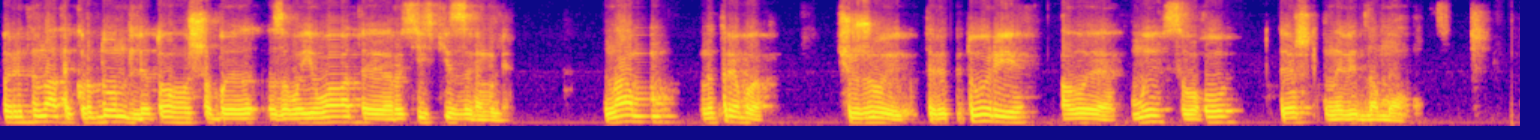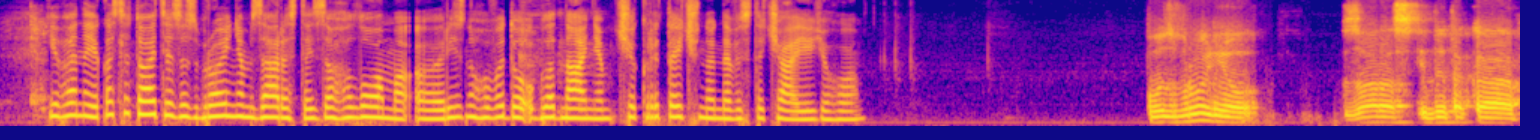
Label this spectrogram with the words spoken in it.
перетинати кордон для того, щоб завоювати російські землі. Нам не треба чужої території, але ми свого теж не віддамо. Євгене, яка ситуація з озброєнням зараз та й загалом е, різного виду обладнанням? Чи критично не вистачає його? По озброєнню зараз іде така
